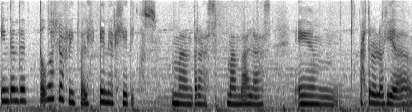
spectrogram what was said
intenté todos los rituales energéticos mantras, mandalas, em, astrología,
